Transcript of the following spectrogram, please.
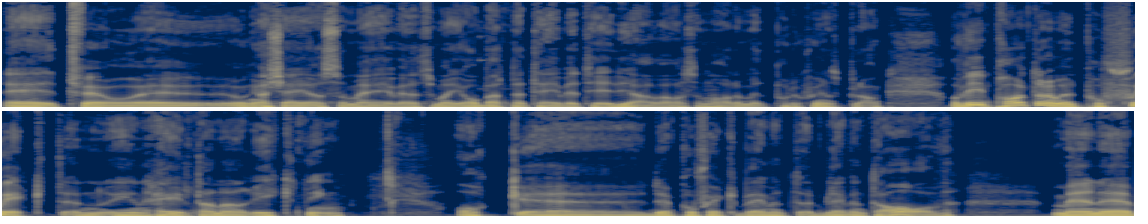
Det är två eh, unga tjejer som, är, som har jobbat med tv tidigare och som har dem ett produktionsbolag. Och vi pratade om ett projekt en, i en helt annan riktning. Och eh, det projektet blev inte, blev inte av. Men eh,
